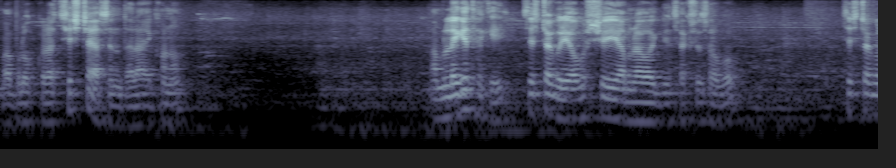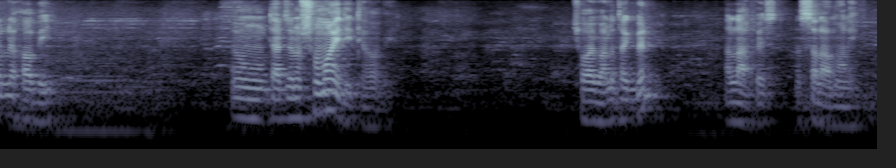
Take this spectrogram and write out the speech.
বা ব্লগ করার চেষ্টায় আছেন তারা এখনও আমরা লেগে থাকি, চেষ্টা করি অবশ্যই আমরাও একদিন সাকসেস হব। চেষ্টা করলে হবেই। এবং তার জন্য সময় দিতে হবে। সবাই ভালো থাকবেন। আল্লাহ হাফেজ। আসসালামু আলাইকুম।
